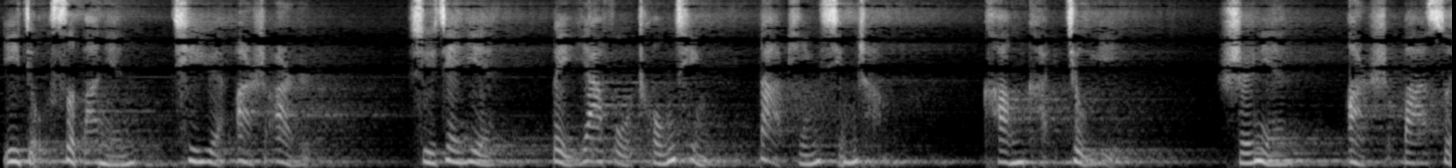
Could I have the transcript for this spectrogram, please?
一九四八年七月二十二日，许建业被押赴重庆大坪刑场，慷慨就义，时年二十八岁。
